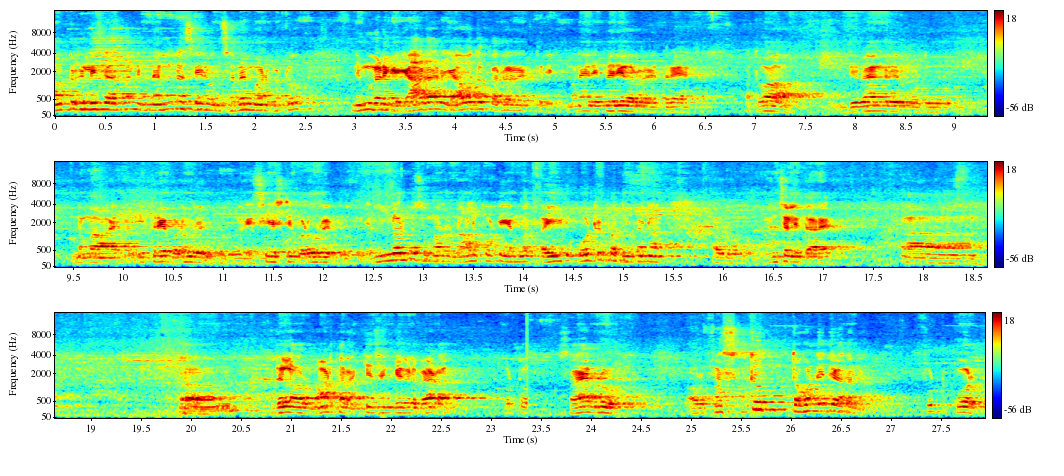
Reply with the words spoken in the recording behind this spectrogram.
ದುಡ್ಡು ರಿಲೀಸ್ ಆದಮೇಲೆ ನಿಮ್ಮನ್ನೆಲ್ಲ ಸೇರಿ ಒಂದು ಸಭೆ ಮಾಡಿಬಿಟ್ಟು ನಿಮ್ಗಳಿಗೆ ಯಾರ್ಯಾರು ಯಾವುದಕ್ಕೆ ಅರ್ಹರು ಇರ್ತೀರಿ. ಮನೆ ರಿಪೇರಿ ಅರ್ಹರು ಇದ್ದರೆ ಅಥವಾ ದಿವ್ಯಾಂಗರು ಇರ್ಬೋದು, ನಮ್ಮ ಇತರೆ ಬಡವರು ಇರ್ಬೋದು, ಎಸ್ ಸಿ ಎಸ್ ಟಿ ಬಡವರು ಇರ್ಬೋದು, ಎಲ್ಲರಿಗೂ ಸುಮಾರು ನಾಲ್ಕು ಕೋಟಿ ಎಂಬತ್ತೈದು ಕೋಟಿ ರೂಪಾಯಿ ದುಡ್ಡನ್ನು ಅವರು ಹಂಚಲಿದ್ದಾರೆ. ಅದೆಲ್ಲ ಅವ್ರು ಮಾಡ್ತಾರೆ. ಅಂಕಿ ಸಂಖ್ಯೆಗಳು ಬೇಡ. ಒಟ್ಟು ಸಾಹೇಬರು ಅವರು ಫಸ್ಟು ತೊಗೊಂಡಿದ್ದೆ ಅದನ್ನು. ಫುಡ್ ಕೋರ್ಟ್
